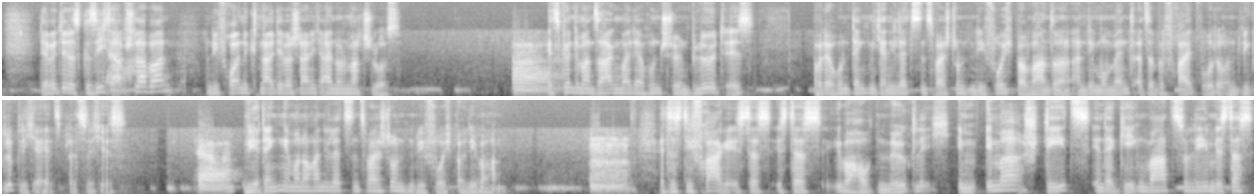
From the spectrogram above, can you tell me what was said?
Der wird dir das Gesicht abschlabbern und die Freundin knallt dir wahrscheinlich ein und macht Schluss. Ah. Jetzt könnte man sagen, weil der Hund schön blöd ist, aber der Hund denkt nicht an die letzten zwei Stunden, die furchtbar waren, sondern an den Moment, als er befreit wurde und wie glücklich er jetzt plötzlich ist. Ja. Wir denken immer noch an die letzten zwei Stunden, wie furchtbar die waren. Mhm. Jetzt ist die Frage, ist das, ist das überhaupt möglich, im, immer stets in der Gegenwart zu leben? Ist das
